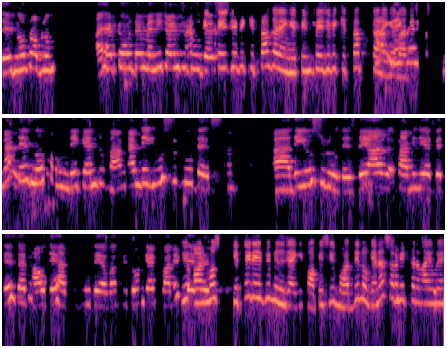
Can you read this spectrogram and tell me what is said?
There's no problem. I have told them many times to do this. में भी कितना करेंगे पिन पेज में भी कितना करेंगे work can- Ma'am, there's no problem. They can do, ma'am, and they used to do this. Uh, they used to do this. They are familiar with this. That how they have कितने डेज़ में मिल जाएगी कॉपीज की? बहुत दिन हो गए ना सबमिट करवाए हुए।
